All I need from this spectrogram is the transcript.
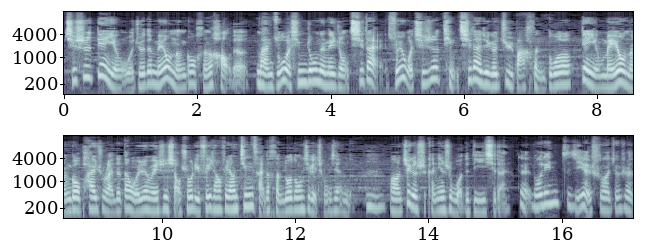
其实电影我觉得没有能够很好的满足我心中的那种期待，所以我其实挺期待这个剧把很多电影没有能够拍出来的，但我认为是小说里非常非常精彩的很多东西给呈现的。嗯，啊、这个是肯定是我的第一期待。对，罗琳自己也说，就是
